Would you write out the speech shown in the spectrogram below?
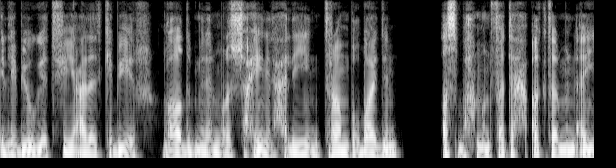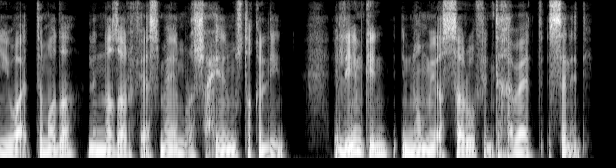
اللي بيوجد فيه عدد كبير غاضب من المرشحين الحاليين ترامب وبايدن أصبح منفتح أكثر من أي وقت مضى للنظر في أسماء المرشحين المستقلين اللي يمكن أنهم يأثروا في انتخابات السنة دي.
